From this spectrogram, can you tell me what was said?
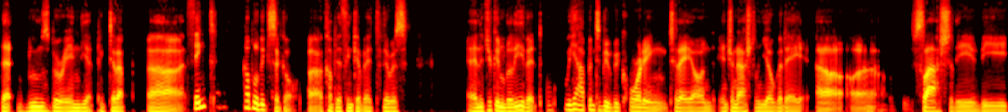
that Bloomsbury India picked it up. Uh, I think a couple of weeks ago. Uh, come to think of it, there was, and if you can believe it, we happen to be recording today on International Yoga Day uh, uh, slash the the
